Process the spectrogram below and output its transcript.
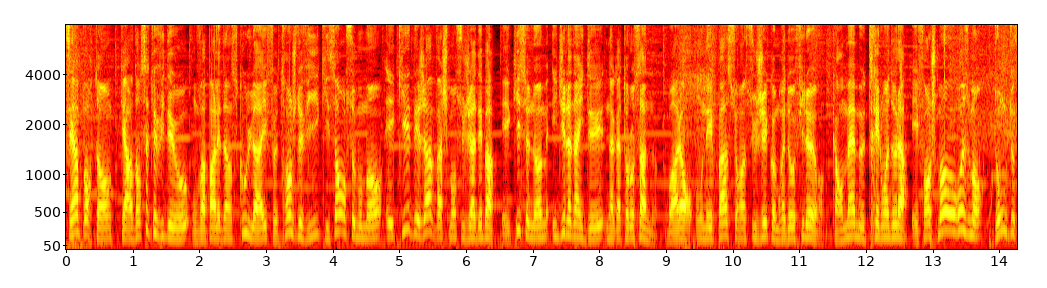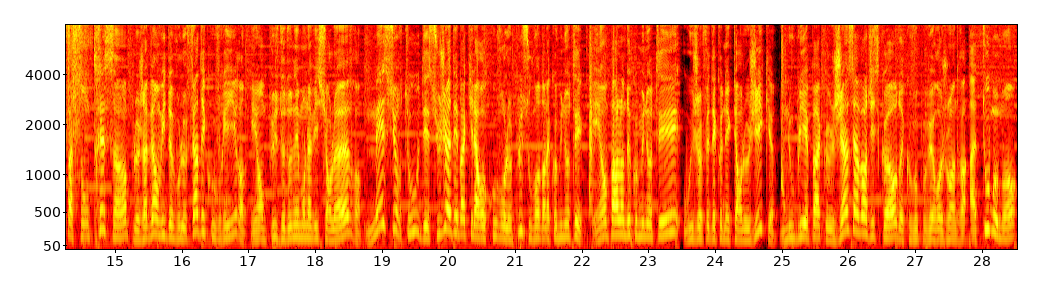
C'est important, car dans cette vidéo, on va parler d'un school life, tranche de vie, qui sort en ce moment et qui est déjà vachement sujet à débat, et qui se nomme Ijilanaide Nagatoro-san. Bon alors, on n'est pas sur un sujet comme Redo Filler, quand même très loin de là. Et franchement, heureusement. Donc de façon très simple, j'avais envie de vous le faire découvrir, et en plus de donner mon avis sur l'œuvre, mais surtout des sujets à débat qui la recouvrent le plus souvent dans la communauté. Et en parlant de communauté, oui je fais des connecteurs logiques, n'oubliez pas que j'ai un serveur Discord que vous pouvez rejoindre à tout moment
